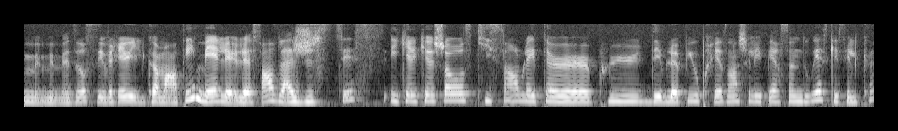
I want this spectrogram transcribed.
me, me, dire c'est vrai et le commenter, mais le, le sens de la justice est quelque chose qui semble être euh, plus développé au présent chez les personnes douées. Est-ce que c'est le cas?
